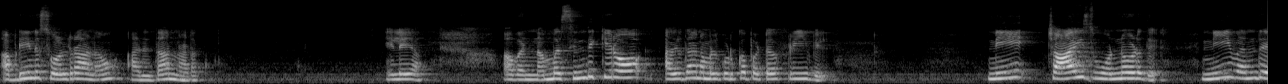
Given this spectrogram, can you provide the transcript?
அப்படின்னு சொல்கிறானோ அதுதான் நடக்கும். இல்லையா? அவன் நம்ம சிந்திக்கிறோம் அதுதான் நம்மளுக்கு கொடுக்கப்பட்ட ஃப்ரீ வில் நீ சாய்ஸ் உன்னோடது நீ வந்து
